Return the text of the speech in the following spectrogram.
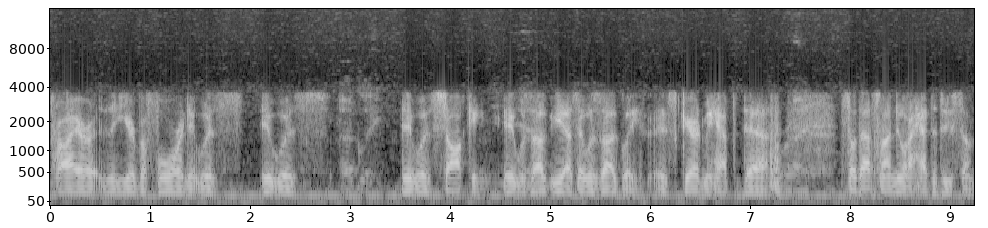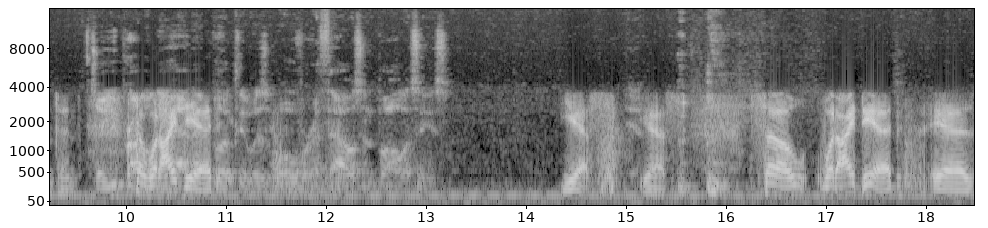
prior the year before, and it was it was ugly it was shocking. It was ugly. Yes, it was ugly. It scared me half to death. right So that's when I knew I had to do something. So you probably what I had did- a book that was over a thousand policies. Yes, yes. So what I did is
